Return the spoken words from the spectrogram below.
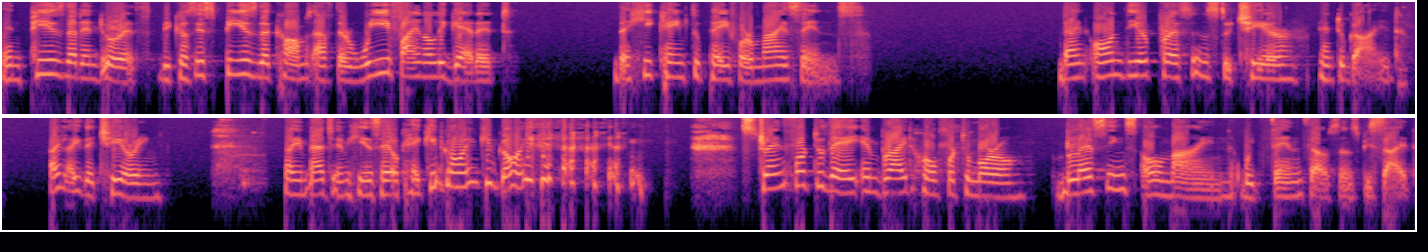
And peace that endureth, because this peace that comes after we finally get it, that he came to pay for my sins. Thine own dear presence to cheer and to guide. I like the cheering. I imagine he say, okay, keep going, keep going. Strength for today and bright hope for tomorrow. Blessings all mine with ten thousands beside.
